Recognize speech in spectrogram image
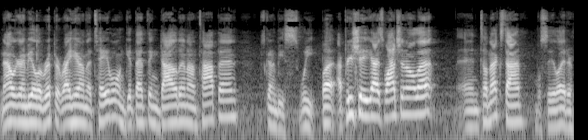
Now we're going to be able to rip it right here on the table and get that thing dialed in on top end. It's going to be sweet. But I appreciate you guys watching all that. And until next time, we'll see you later.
